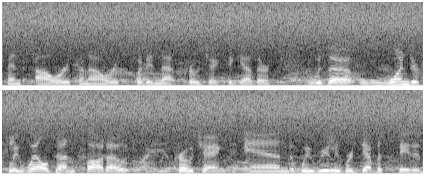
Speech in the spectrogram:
spent hours and hours putting that project together. It was a wonderfully well done, thought out project, and we really were devastated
